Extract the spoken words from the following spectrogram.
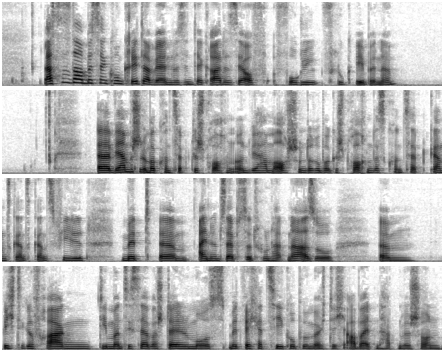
Lass uns noch ein bisschen konkreter werden. Wir sind ja gerade sehr auf Vogelflugebene. Äh, wir haben schon über Konzept gesprochen und wir haben auch schon darüber gesprochen, dass Konzept ganz, ganz, ganz viel mit ähm, einem selbst zu tun hat. Ne? Also ähm, wichtige Fragen, die man sich selber stellen muss. Mit welcher Zielgruppe möchte ich arbeiten, hatten wir schon.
